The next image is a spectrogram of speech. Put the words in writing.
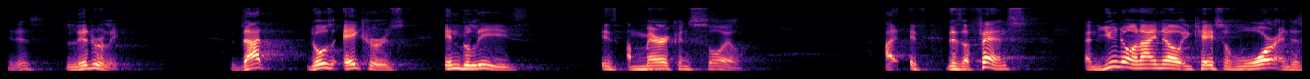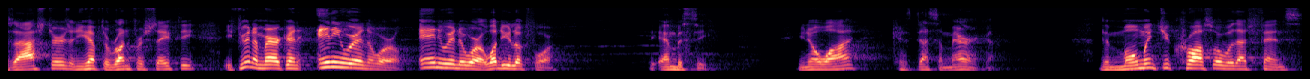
It is, literally. That, those acres in Belize is American soil. I, if there's a fence, and you know and I know in case of war and disasters and you have to run for safety, if you're an American anywhere in the world, anywhere in the world, what do you look for? The embassy. You know why? Because that's America. The moment you cross over that fence,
